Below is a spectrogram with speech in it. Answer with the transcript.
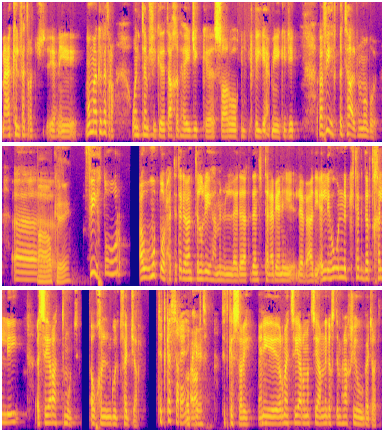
مع كل فترة يعني مو مع كل فترة وأنت تمشي كذا تاخذها يجيك الصاروخ يجيك يحميك يجيك. ففيه قتال في الموضوع. آه, آه أوكي. فيه طور أو مو بطور حتى تقدر أنت تلغيها من الاعدادات إذا أنت بتلعب يعني لعبة عادية اللي هو إنك تقدر تخلي السيارات تموت أو خلينا نقول تفجر. تتكسر يعني؟ عرفت؟ تتكسر إيه؟ يعني رميت سيارة رميت سيارة نقص دمها شيء وانفجرت.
